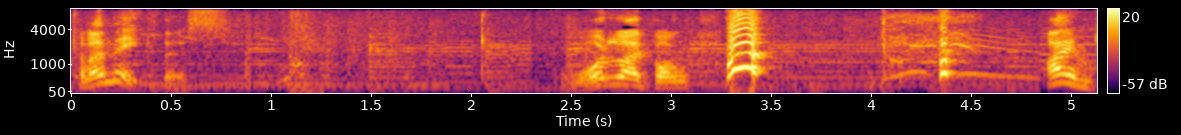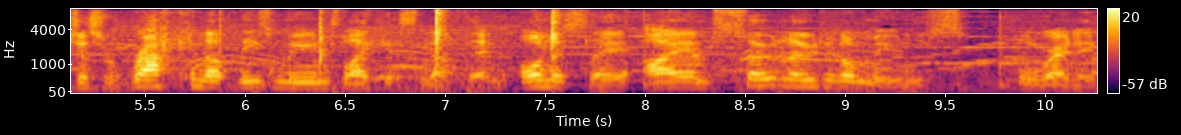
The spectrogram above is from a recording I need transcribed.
Can I make this? What did I bong? Ah! I am just racking up these moons like it's nothing. Honestly, I am so loaded on moons already.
